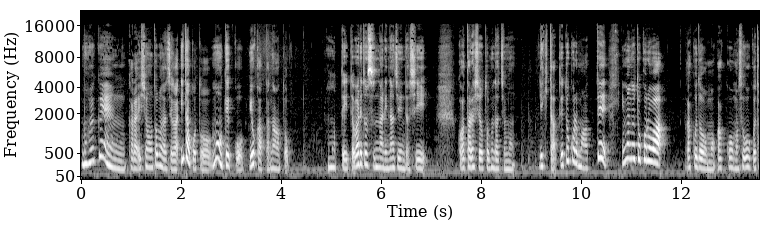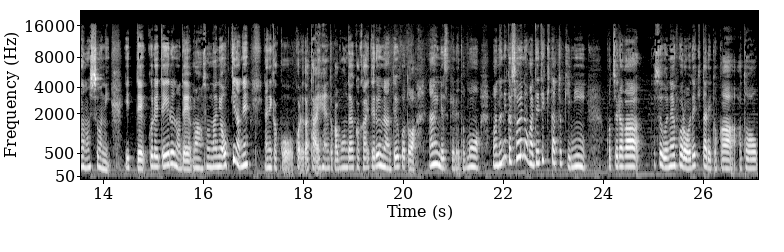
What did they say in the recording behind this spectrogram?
もう保育園から一緒のお友達がいたことも結構良かったなと思っていて割とすんなり馴染んだしこう新しいお友達もできたっていうところもあって今のところは学童も学校もすごく楽しそうに行ってくれているのでまあそんなに大きなね何かこうこれが大変とか問題を抱えてるなんていうことはないんですけれども、まあ、何かそういうのが出てきた時にこちらがすぐねフォローできたりとかあと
